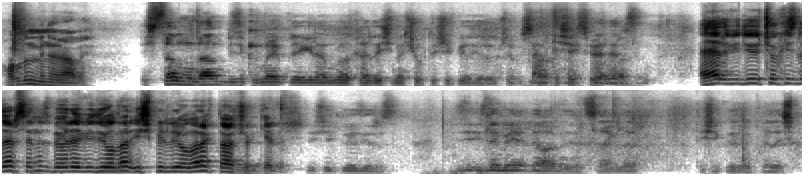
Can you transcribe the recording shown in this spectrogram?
Oldu mu Münir abi? İstanbul'dan bizi kırmayıp buraya gelen Murat kardeşime çok teşekkür ediyorum. Çok sağ Ben olsun. teşekkür ederim. Olmasın. Eğer videoyu çok izlerseniz böyle videolar işbirliği olarak daha çok gelir. Teşekkür ediyoruz. Bizi izlemeye devam edin. Saygılar. Teşekkür ederim kardeşim.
